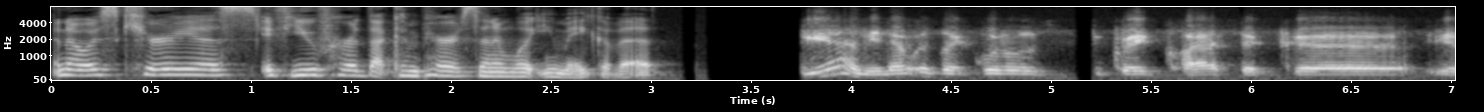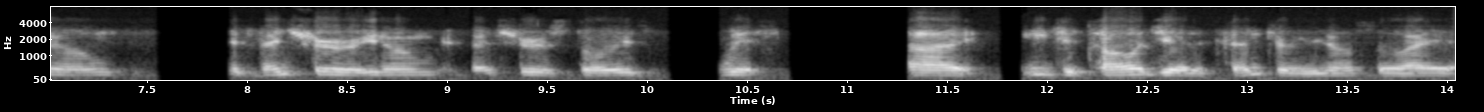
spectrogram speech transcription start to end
and I was curious if you've heard that comparison and what you make of it. Yeah, I mean that was like one of those great classic, uh, you know, adventure, you know, adventure stories with uh, Egyptology at its center, you know. So I,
